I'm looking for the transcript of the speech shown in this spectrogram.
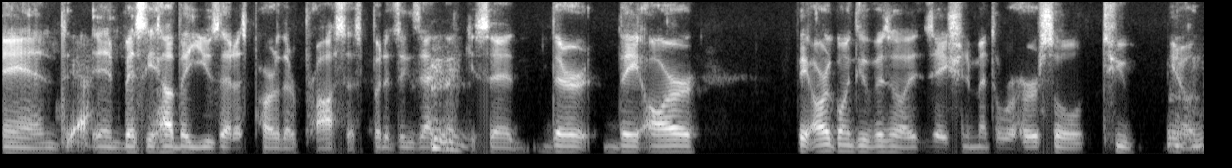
and yeah. and basically how they use that as part of their process. But it's exactly like you said. They're they are they are going through visualization and mental rehearsal to you know mm-hmm.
